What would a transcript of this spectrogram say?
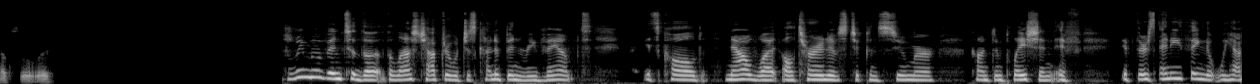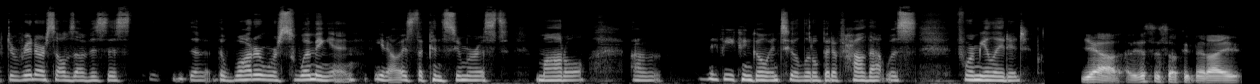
absolutely. As we move into the, the last chapter, which has kind of been revamped, it's called Now What Alternatives to Consumer Contemplation. If if there's anything that we have to rid ourselves of is this the the water we're swimming in you know is the consumerist model um, maybe you can go into a little bit of how that was formulated. Yeah, I mean, this is something that I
